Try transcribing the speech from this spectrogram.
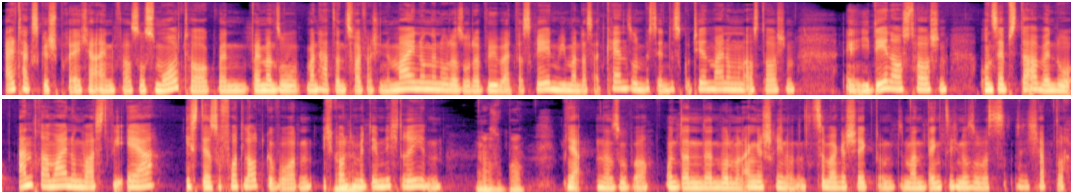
Alltagsgespräche einfach, so Smalltalk, wenn, wenn man so, man hat dann zwei verschiedene Meinungen oder so, oder will über etwas reden, wie man das halt kennt, so ein bisschen diskutieren, Meinungen austauschen, äh, Ideen austauschen. Und selbst da, wenn du anderer Meinung warst wie er, ist er sofort laut geworden. Ich konnte mhm. mit dem nicht reden. Na super. Ja, na super. Und dann, dann wurde man angeschrien und ins Zimmer geschickt und man denkt sich nur so, was, ich habe doch,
